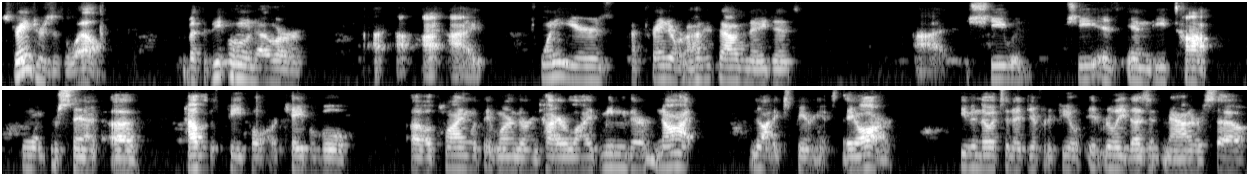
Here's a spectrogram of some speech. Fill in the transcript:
strangers as well, but the people who know her, I, I, I, I 20 years, I've trained over 100,000 agents she would she is in the top one percent of how those people are capable of applying what they've learned their entire life meaning they're not not experienced. They are. Even though it's in a different field it really doesn't matter. So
